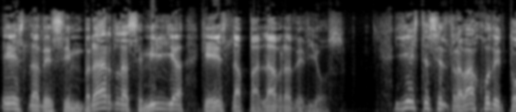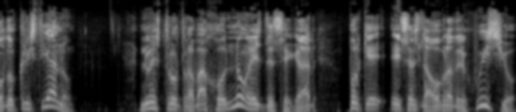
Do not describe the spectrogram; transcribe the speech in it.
es la de sembrar la semilla que es la palabra de Dios. Y este es el trabajo de todo cristiano. Nuestro trabajo no es de cegar, porque esa es la obra del juicio,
